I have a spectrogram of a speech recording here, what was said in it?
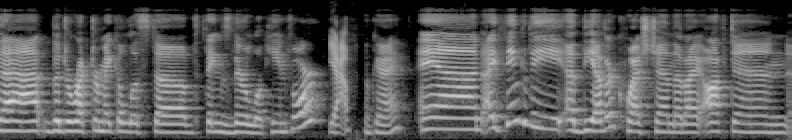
that the director make a list of things they're looking for. yeah, Okay. And I think the uh, the other question that I often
